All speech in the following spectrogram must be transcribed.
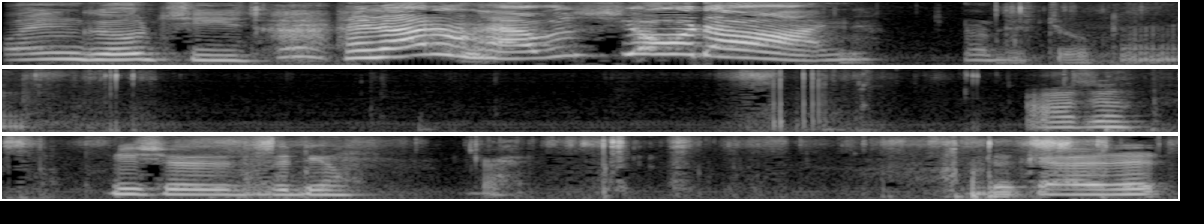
Plain grilled cheese. And I don't have a shirt on. I'm just joking. Also, you this video. Okay. Look at it.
